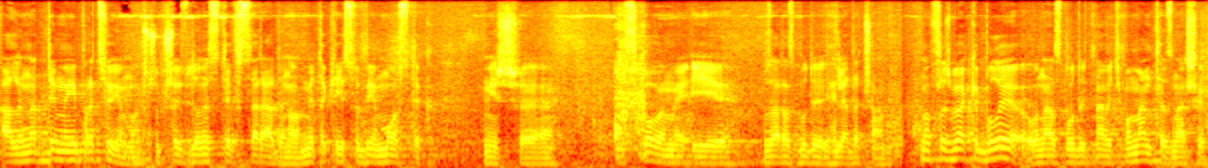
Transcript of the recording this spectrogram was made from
Але над тим ми і працюємо, щоб щось донести всередину. Ми такий собі мостик між е, військовими і зараз буде глядачами. Ну, флешбеки були. У нас будуть навіть моменти з наших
